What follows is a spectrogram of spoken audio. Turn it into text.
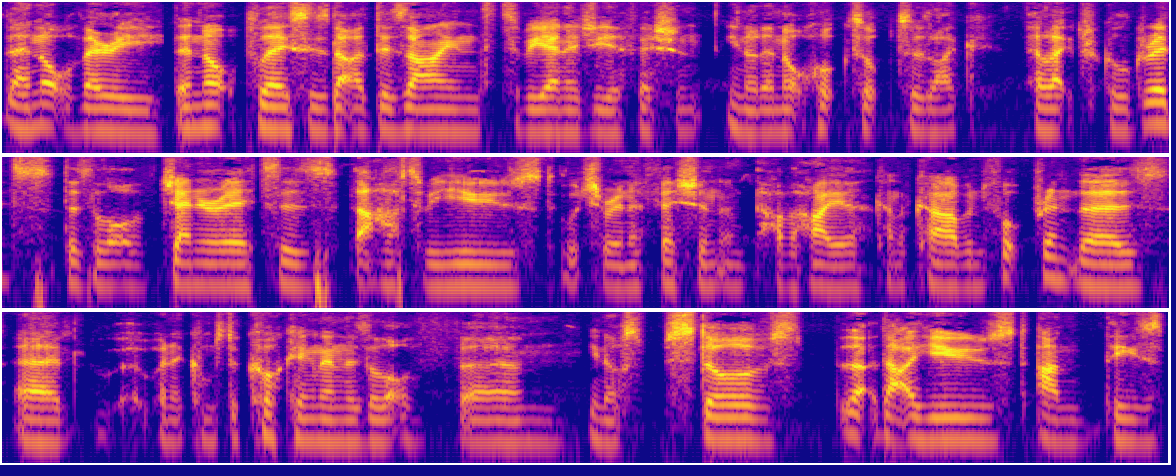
They're not very, they're not places that are designed to be energy efficient. You know, they're not hooked up to like electrical grids. There's a lot of generators that have to be used, which are inefficient and have a higher kind of carbon footprint. There's uh, when it comes to cooking, then there's a lot of um, you know stoves that, that, are used, and these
